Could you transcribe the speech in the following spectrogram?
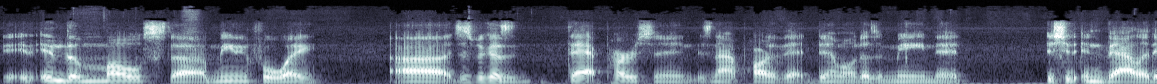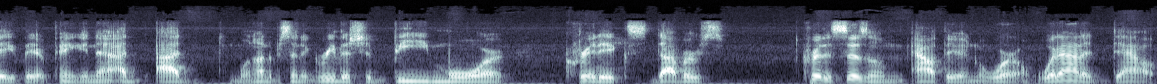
in, in the most uh, meaningful way. Uh, just because that person is not part of that demo doesn't mean that it should invalidate their opinion. Now, I, I 100% agree there should be more critics, diverse criticism out there in the world, without a doubt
